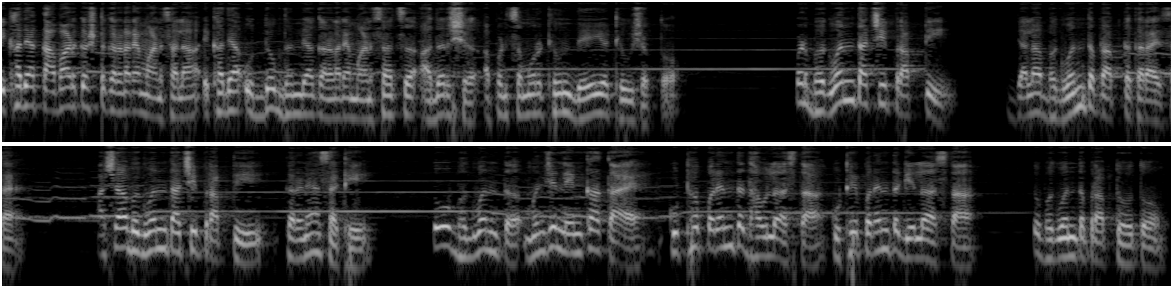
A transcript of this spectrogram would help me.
एखाद्या काबाड कष्ट करणाऱ्या माणसाला एखाद्या उद्योगधंद्या करणाऱ्या माणसाचं आदर्श आपण समोर ठेवून ध्येय ठेवू शकतो. पण भगवंताची प्राप्ती ज्याला भगवंत प्राप्त करायचा आहे अशा भगवंताची प्राप्ती करण्यासाठी तो भगवंत म्हणजे नेमका काय? कुठपर्यंत धावलं असता? कुठेपर्यंत गेलं असता? तो भगवंत प्राप्त होतो.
